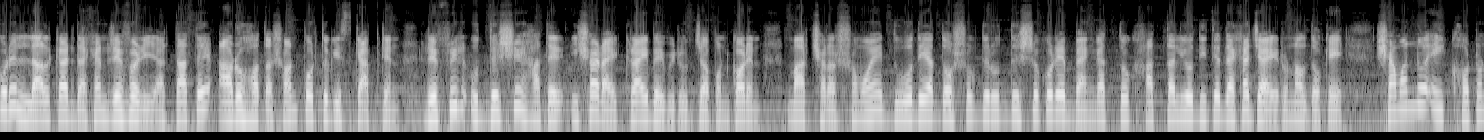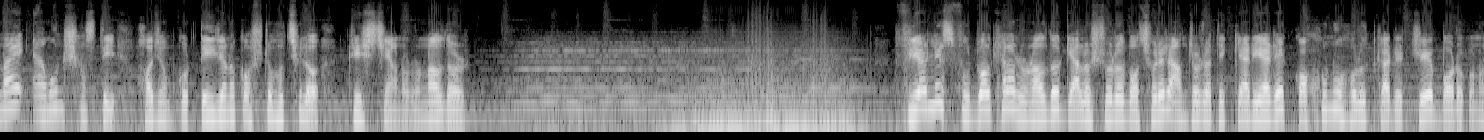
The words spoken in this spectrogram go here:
করে লাল কার্ড দেখেন রেফারি আর তাতে আরও হতাশ হন পর্তুগিজ ক্যাপ্টেন রেফারির উদ্দেশ্যে হাতের ইশারায় ক্রাই বেবির উদযাপন করেন। মাঠ ছাড়ার সময়ে দুও দেয়া দর্শকদের উদ্দেশ্য করে ব্যঙ্গাত্মক হাততালিও দিতে দেখা যায় রোনালদোকে। সামান্য এই ঘটনায় এমন শাস্তি হজম করতেই যেন কষ্ট হচ্ছিল ক্রিশ্চিয়ানো রোনালদোর। ফিয়ারলেস ফুটবল খেলা রোনালদো গেল ষোলো বছরের আন্তর্জাতিক ক্যারিয়ারে কখনো হলুদ কার্ডের চেয়ে বড় কোনো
